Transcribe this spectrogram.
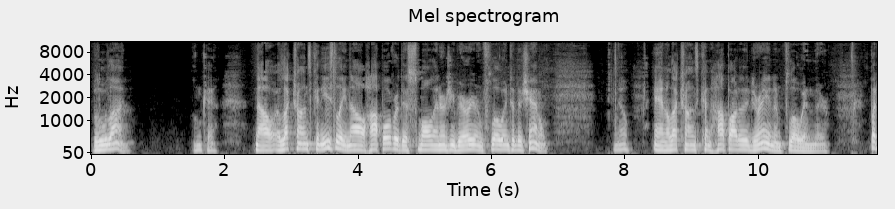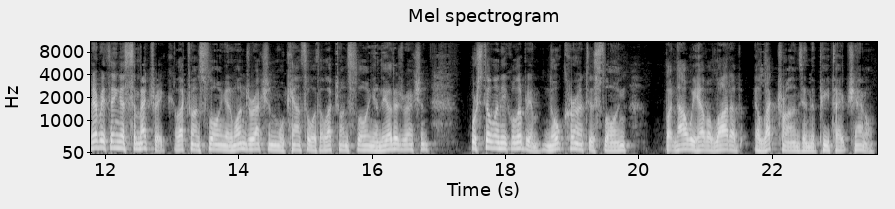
blue line. Okay. Now, electrons can easily now hop over this small energy barrier and flow into the channel. You know, and electrons can hop out of the drain and flow in there. But everything is symmetric. Electrons flowing in one direction will cancel with electrons flowing in the other direction we're still in equilibrium. No current is flowing, but now we have a lot of electrons in the p-type channel.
